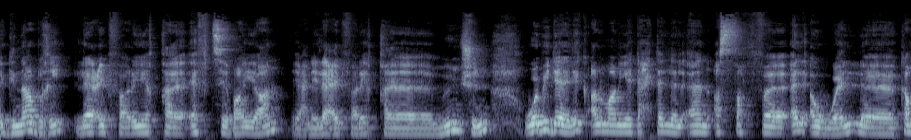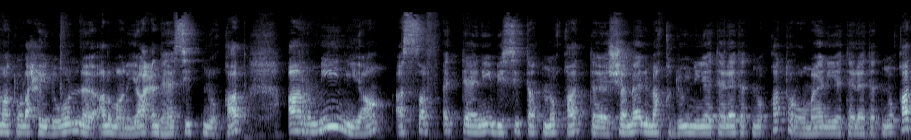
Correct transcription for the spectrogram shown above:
جنابغي لاعب فريق FC بايرن يعني لاعب فريق مونشن وبذلك ألمانيا تحتل الآن الصف الأول. كما تلاحظون ألمانيا عندها ست نقاط. أرمينيا الصف الثاني بستة نقط شمال مقدونيا ثلاثة نقط رومانيا ثلاثة نقط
